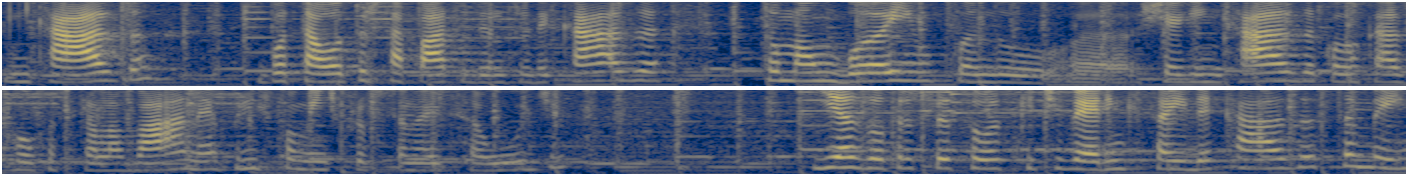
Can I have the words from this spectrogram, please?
em casa, botar outro sapato dentro de casa, tomar um banho quando uh, chega em casa, colocar as roupas para lavar, né? principalmente profissionais de saúde e as outras pessoas que tiverem que sair de casa também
